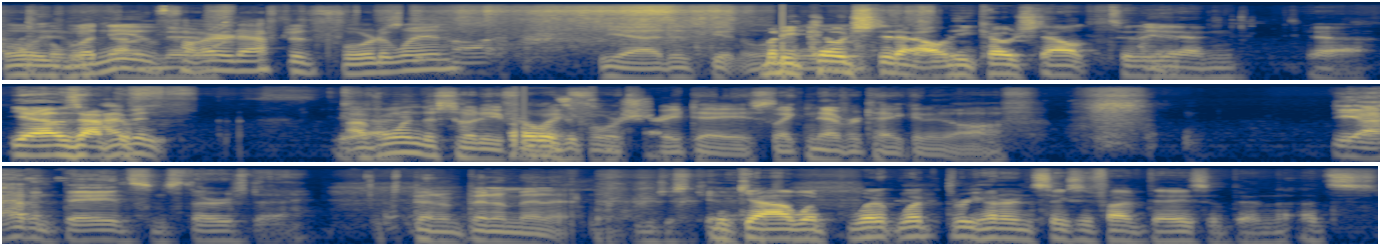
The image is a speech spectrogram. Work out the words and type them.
Well, when we wasn't he fired after the Florida win? Yeah, it is getting. A But he little coached it out. He coached out to the Yeah. end. Yeah, yeah. It was after. haven't- yeah. I've worn this hoodie for like four straight days, like never taking it off. Yeah, I haven't bathed since Thursday. It's been a been a minute. I'm just kidding. Yeah, what what what 365 days have been? That's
